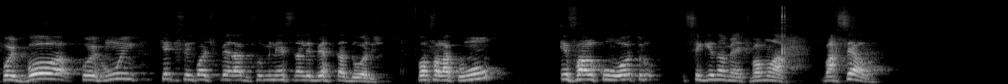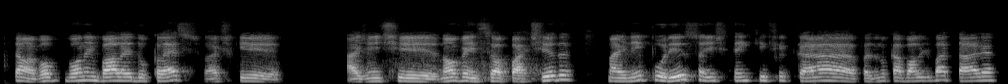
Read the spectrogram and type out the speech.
Foi boa? Foi ruim? O que, que você pode esperar do Fluminense na Libertadores? Vou falar com um, e falo com o outro seguidamente. Vamos lá. Marcelo. Então, eu vou, vou no embalo aí do Clécio. Acho que a gente não venceu a partida, mas nem por isso a gente tem que ficar fazendo cavalo de batalha.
